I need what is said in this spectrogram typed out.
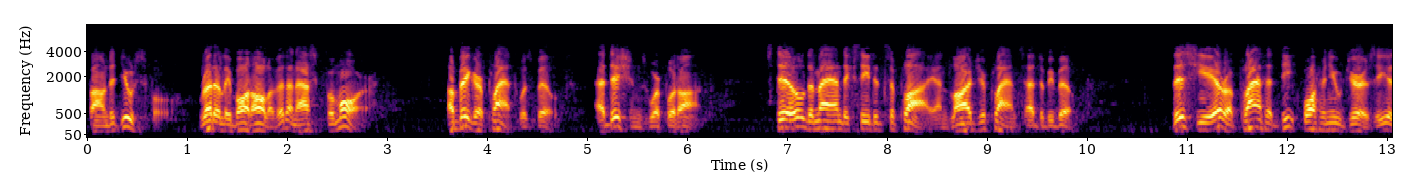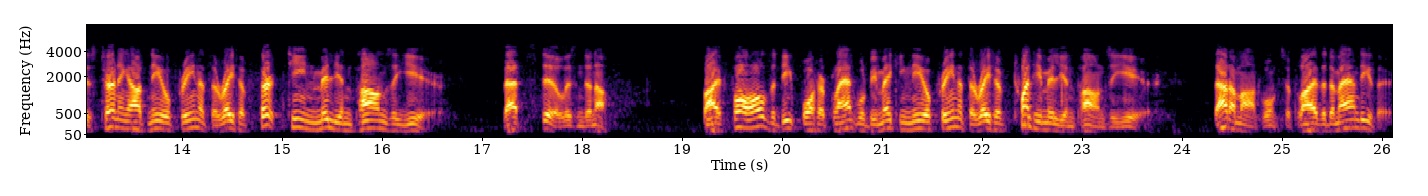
found it useful, readily bought all of it, and asked for more. A bigger plant was built. Additions were put on. Still, demand exceeded supply, and larger plants had to be built. This year, a plant at Deepwater, New Jersey, is turning out neoprene at the rate of 13 million pounds a year. That still isn't enough. By fall, the Deepwater plant will be making neoprene at the rate of 20 million pounds a year. That amount won't supply the demand either.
